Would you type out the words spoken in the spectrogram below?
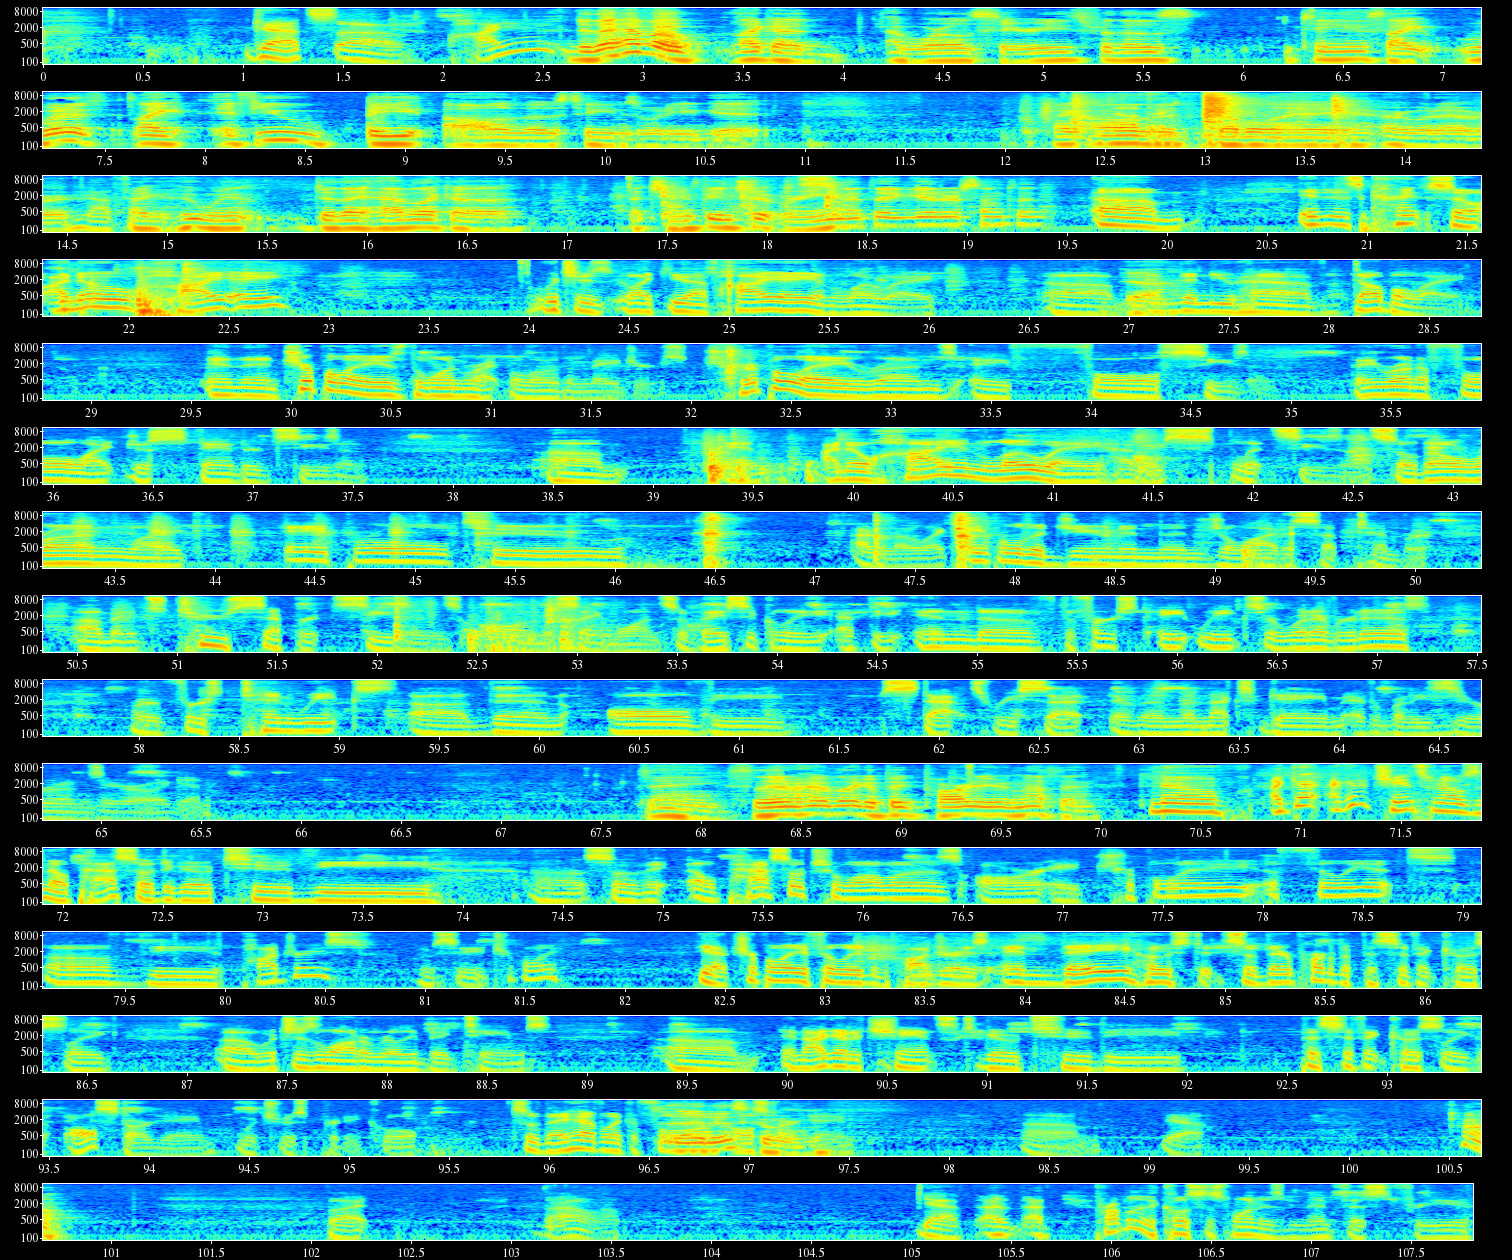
Yeah, it's uh, high A. Do they have a like a, a World Series for those teams? Like, what if like if you beat all of those teams, what do you get? Like all of the Double A or whatever. Nothing. Like who went? Do they have like a a championship ring that they get or something? Um, it is kind. so I know high A, which is like you have high A and low A, um, Yeah. and then you have double A, and then triple A is the one right below the majors. Triple A runs a full season. They run a full like just standard season. Um, and I know high and low A have a split season, so they'll run like April to I don't know, like April to June and then July to September. Um, and it's two separate seasons all in the same one. So basically, at the end of the first eight weeks or whatever it is, or first 10 weeks, uh, then all the stats reset. And then the next game, everybody's zero and zero again. Dang. So they don't have like a big party or nothing. No, I got I got a chance when I was in El Paso to go to the. Uh, so the El Paso Chihuahuas are a AAA affiliate of the Padres. Let me see, AAA. Yeah, AAA affiliate of the Padres, and they host it. So they're part of the Pacific Coast League, uh, which is a lot of really big teams. Um, and I got a chance to go to the Pacific Coast League All Star game, which was pretty cool. So they have like a full That on is All Star cool. game. Um, yeah, Huh. but I don't know. Yeah, I, I, probably the closest one is Memphis for you.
